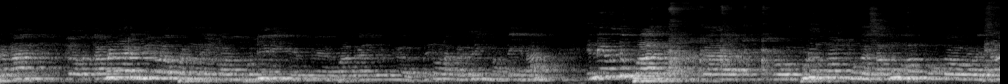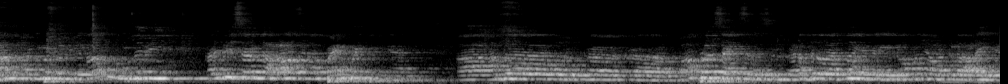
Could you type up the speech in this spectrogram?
ஏன்னா தமிழ்நாடு மீனோட பல்கலைக்கழகம் பொன்னியரி மீன்வள கல்லூரிக்கு வந்தீங்கன்னா என்னை வந்து பாருங்க. உங்க குடும்பம் உங்க சமூகம் உங்களோட சார்ந்த நண்பர்களுக்கு ஏதாவது ஒரு உதவி கல்வி சார்ந்த ஆலோசனை பயன்படுத்திக்கங்க. அந்த ஒரு பாப்புலர் சயின்ஸ் நடத்துறதா இருந்தால் எங்கள் எங்களை மாதிரி ஆட்களை அடைங்க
